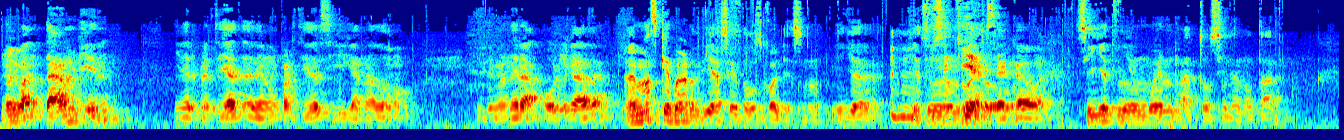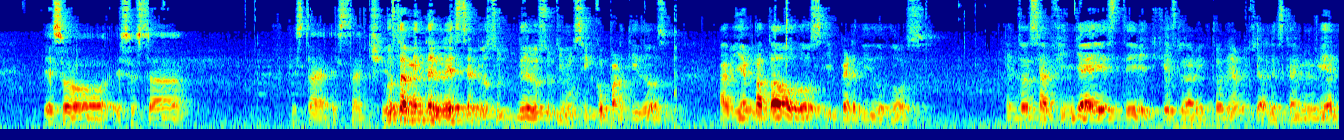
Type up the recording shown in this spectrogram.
no iban tan bien y de repente ya tener un partido así ganado de manera holgada, Además que Vardy hace dos goles, ¿no? Y ya, ya su tenía un sequía rato... se acaba. Sí, ya tenía un buen rato sin anotar. Eso, eso está, está, está chido. Justamente el Leicester de los últimos cinco partidos había empatado dos y perdido dos. Entonces al fin ya este, que es la victoria, pues ya les cae muy bien.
